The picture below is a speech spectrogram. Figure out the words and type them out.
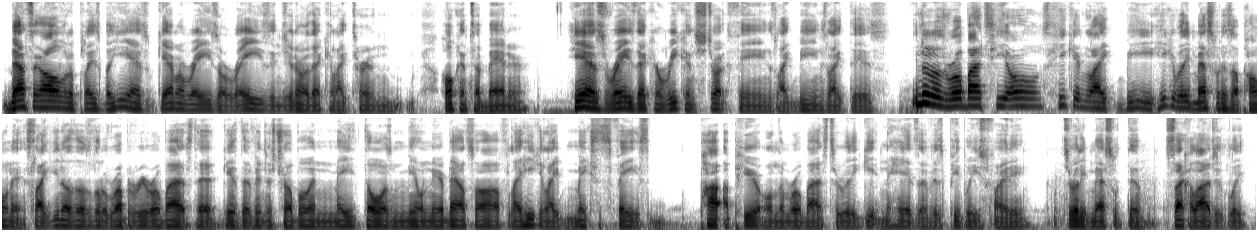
Bouncing all over the place, but he has gamma rays or rays in general that can like turn Hulk into Banner. He has rays that can reconstruct things like beings like this. You know those robots he owns? He can like be he can really mess with his opponents. Like, you know, those little rubbery robots that give the Avengers trouble and made Thor's Mjolnir bounce off. Like he can like make his face pop appear on them robots to really get in the heads of his people he's fighting. To really mess with them psychologically.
